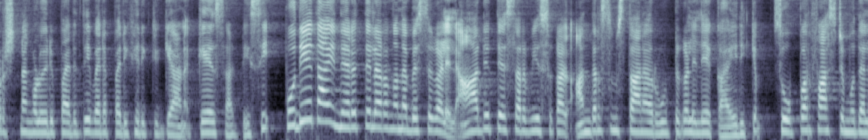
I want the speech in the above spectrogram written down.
പ്രശ്നങ്ങൾ ഒരു പരിധിവരെ പരിഹരിക്കുകയാണ് K S R T C. പുതിയതായി നിരത്തിലിറങ്ങുന്ന ബസ്സുകളിൽ ആദ്യത്തെ സർവീസുകൾ അന്തർ സംസ്ഥാന റൂട്ടുകളിലേക്കായിരിക്കും സൂപ്പർ ഫാസ്റ്റ് മുതൽ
